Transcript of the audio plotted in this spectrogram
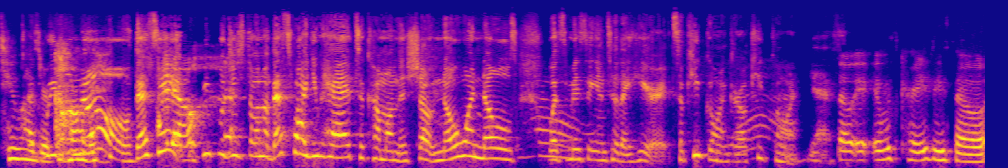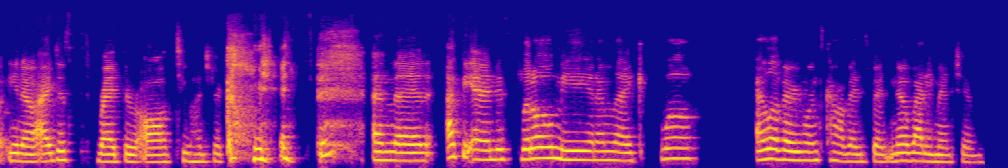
200 we comments. Know. That's it. People just don't know. That's why you had to come on the show. No one knows yeah. what's missing until they hear it. So keep going, girl. Yeah. Keep going. Yes. So it, it was crazy. So, you know, I just read through all 200 comments. and then at the end, it's little me. And I'm like, well, I love everyone's comments, but nobody mentioned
